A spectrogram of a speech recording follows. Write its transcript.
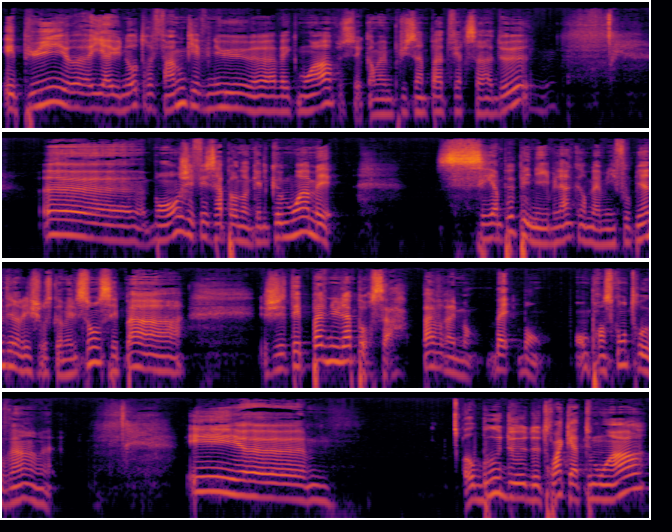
Et puis, euh, il y a une autre femme qui est venue euh, avec moi. C'est quand même plus sympa de faire ça à deux. Euh, bon, j'ai fait ça pendant quelques mois, mais c'est un peu pénible hein, quand même. Il faut bien dire les choses comme elles sont. C'est pas, j'étais pas venu là pour ça, pas vraiment. Ben bon, on prend ce qu'on trouve. Hein. Et euh, au bout de, de 3-4 mois,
